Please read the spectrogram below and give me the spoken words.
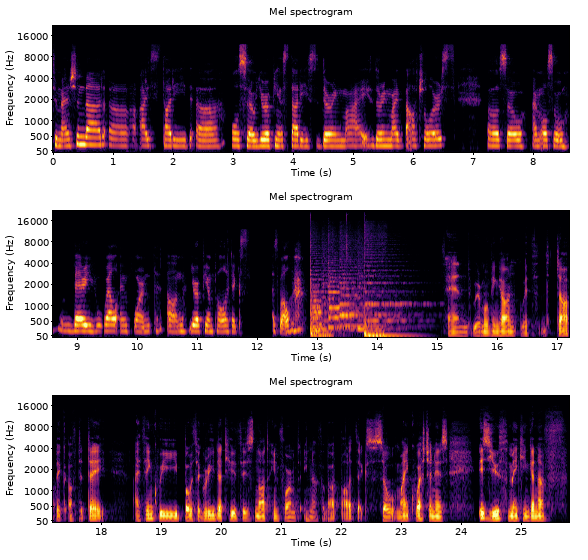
to mention that uh, I studied uh, also European studies during my during my bachelor's. Uh, so I'm also very well informed on European politics as well. And we're moving on with the topic of the day. I think we both agree that youth is not informed enough about politics. So, my question is Is youth making enough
